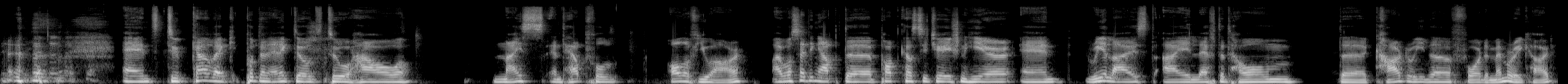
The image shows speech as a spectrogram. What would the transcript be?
and to kind of like put an anecdote to how nice and helpful all of you are. I was setting up the podcast situation here and realized I left at home the card reader for the memory card,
